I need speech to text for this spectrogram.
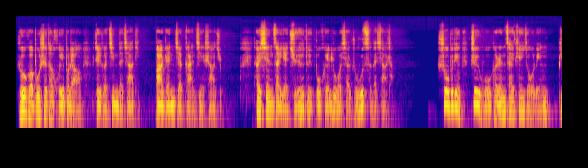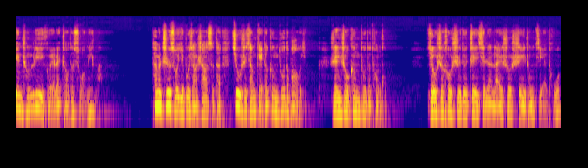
如果不是他回不了这个金的家庭，把人家赶尽杀绝，他现在也绝对不会落下如此的下场。说不定这五个人在天有灵，变成厉鬼来找他索命啊！他们之所以不想杀死他，就是想给他更多的报应，忍受更多的痛苦。有时候是对这些人来说是一种解脱。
